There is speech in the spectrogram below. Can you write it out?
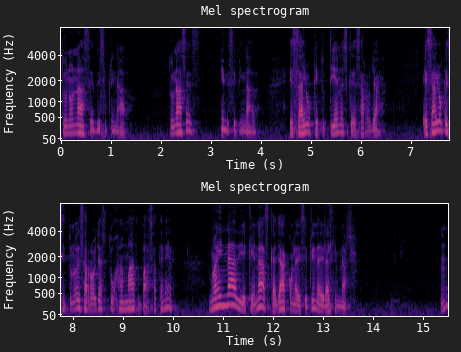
Tú no naces disciplinado. Tú naces indisciplinado. Es algo que tú tienes que desarrollar. Es algo que si tú no desarrollas, tú jamás vas a tener. No hay nadie que nazca ya con la disciplina de ir al gimnasio. ¿Mm?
